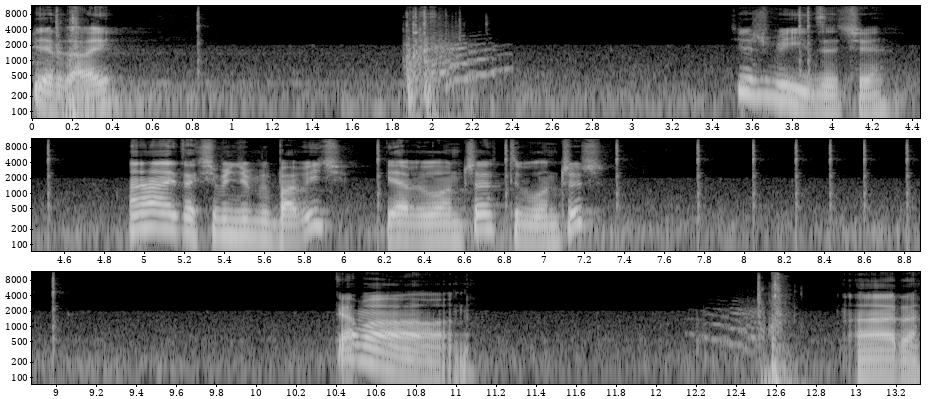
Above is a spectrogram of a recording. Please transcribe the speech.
Pierdalej. Gdzież widzę cię. A, i tak się będziemy bawić? Ja wyłączę, ty włączysz? Come on. Ara.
